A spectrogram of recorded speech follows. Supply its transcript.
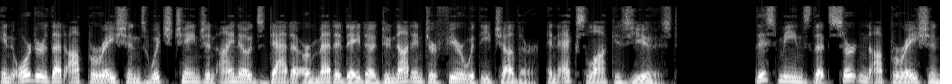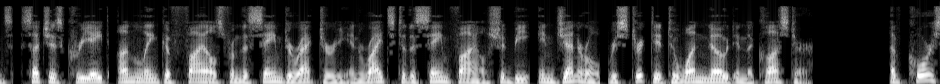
In order that operations which change an inode's data or metadata do not interfere with each other, an X-lock is used. This means that certain operations, such as create, unlink of files from the same directory and writes to the same file should be, in general, restricted to one node in the cluster. Of course,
